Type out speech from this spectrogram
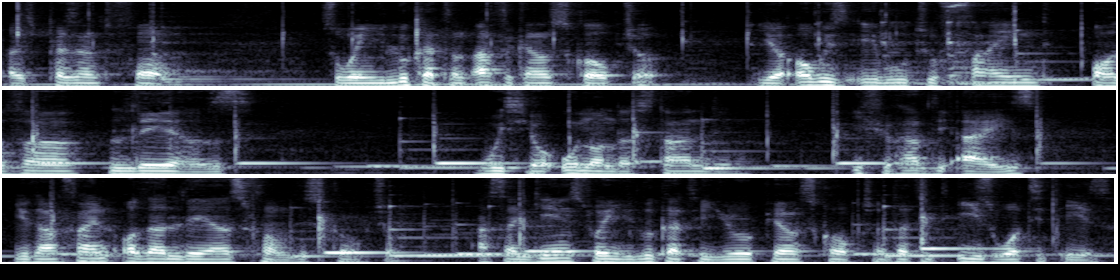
or its present form. So when you look at an african sculpture you're always able to find other layers with your own understanding. If you have the eyes you can find other layers from the sculpture as against when you look at a European sculpture that it is what it is.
